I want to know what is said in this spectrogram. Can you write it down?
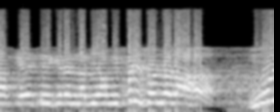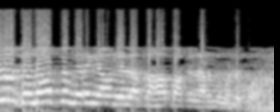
நான் கேட்டிருக்கிறேன் நபி அவங்க இப்படி சொன்னதாக. முழு ஜமாத்தும் இறங்கி அவங்க எல்லா சகாபாக்கள் நடந்து கொண்டு போறாங்க.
